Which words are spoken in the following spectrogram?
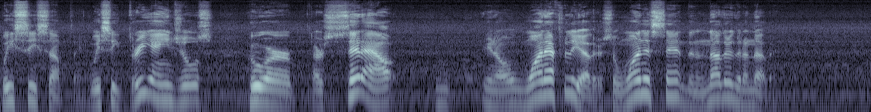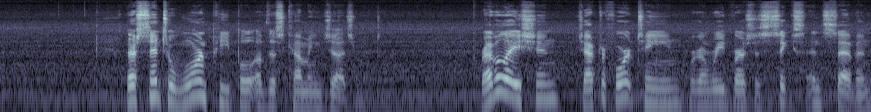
we see something. We see three angels who are, are sent out, you know, one after the other. So one is sent, then another, then another. They're sent to warn people of this coming judgment. Revelation chapter 14, we're going to read verses 6 and 7.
